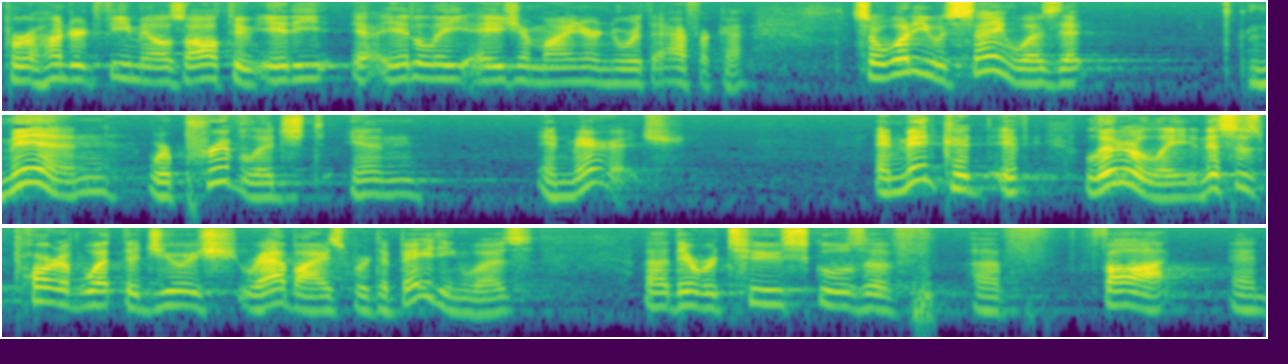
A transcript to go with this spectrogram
per 100 females all through Italy, Asia Minor, North Africa. So, what he was saying was that men were privileged in, in marriage. And men could, if literally, and this is part of what the Jewish rabbis were debating, was uh, there were two schools of, of thought and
